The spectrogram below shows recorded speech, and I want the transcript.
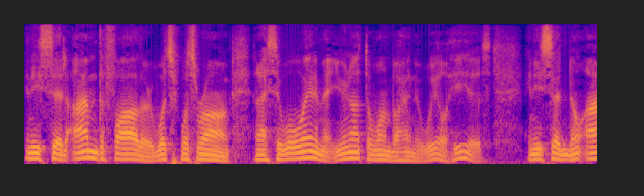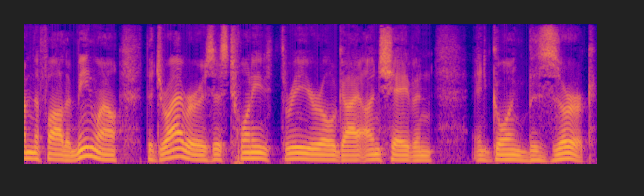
And he said, I'm the father. What's, what's wrong? And I said, well, wait a minute. You're not the one behind the wheel. He is. And he said, no, I'm the father. Meanwhile, the driver is this 23 year old guy, unshaven and going berserk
